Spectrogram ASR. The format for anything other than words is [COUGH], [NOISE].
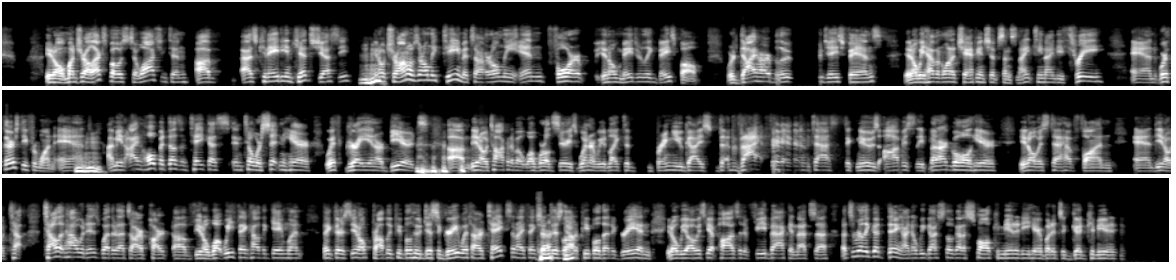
you know, Montreal Expos to Washington, uh, as Canadian kids, Jesse, mm-hmm. you know, Toronto's our only team. It's our only in for, you know, Major League Baseball. We're diehard Blue Jays fans. You know, we haven't won a championship since 1993 and we're thirsty for one. And mm-hmm. I mean, I hope it doesn't take us until we're sitting here with gray in our beards, [LAUGHS] um, you know, talking about what World Series winner we'd like to bring you guys th- that fantastic news obviously but our goal here you know is to have fun and you know tell tell it how it is whether that's our part of you know what we think how the game went I think there's you know probably people who disagree with our takes and i think sure. that there's a yeah. lot of people that agree and you know we always get positive feedback and that's a that's a really good thing. I know we got still got a small community here but it's a good community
